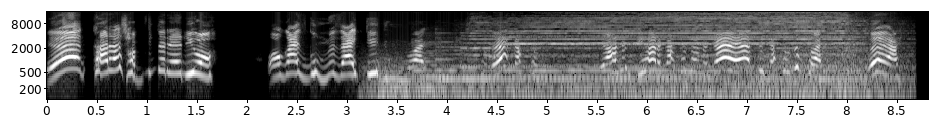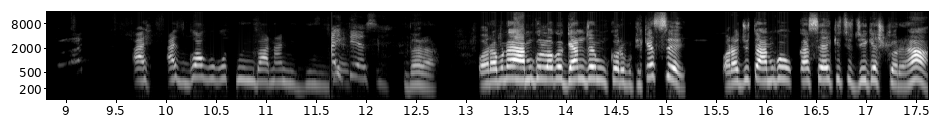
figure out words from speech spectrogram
এ খারা সবকিছু রেডিও। ও গাছ ঘুমে যাইতে দিমু ভাই এ কাছে ইয়ানে কি হার কাছে তো না এ তুই কাছে তো সাই এ আয়। আজ গগো কত বানানি দিমু আইতে আছে? দাঁড়া ওরা মনে আমগো লগে জ্ঞানজাম করব ঠিক আছে? ওরা যদি আমগো কাছে কিছু জিজ্ঞেস করে হ্যাঁ?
